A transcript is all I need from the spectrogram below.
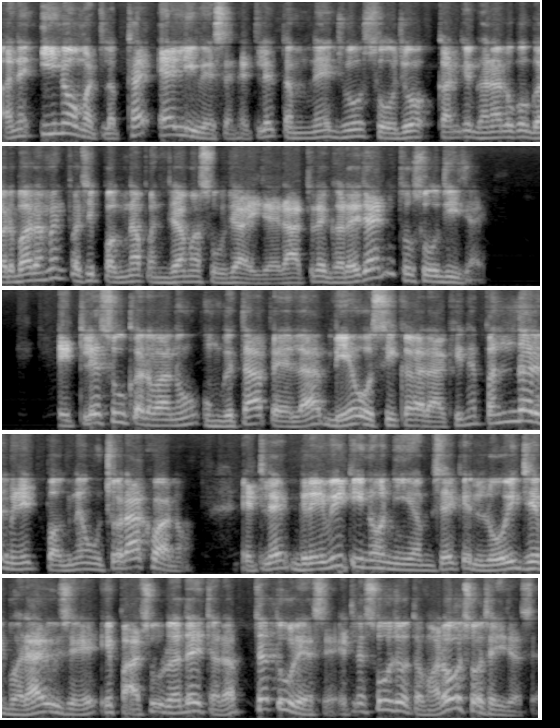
અને ઈનો મતલબ થાય એલિવેશન એટલે તમને જો સોજો, કારણ કે ઘણા લોકો ગરબા રમે ને પછી પગના પંજામાં સોજા આવી જાય. રાત્રે ઘરે જાય ને તો સોજી જાય. એટલે શું કરવાનું? ઊંઘતા પહેલા બે ઓશિકા રાખીને પંદર મિનિટ પગને ઊંચો રાખવાનો. એટલે ગ્રેવિટીનો નિયમ છે કે લોહી જે ભરાયું છે એ પાછું હૃદય તરફ જતું રહેશે. એટલે સોજો તમારો ઓછો થઈ જશે.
